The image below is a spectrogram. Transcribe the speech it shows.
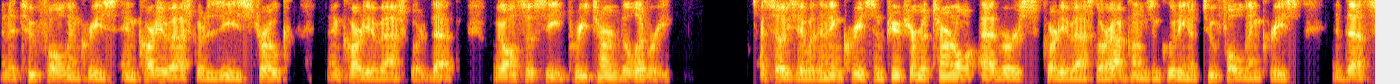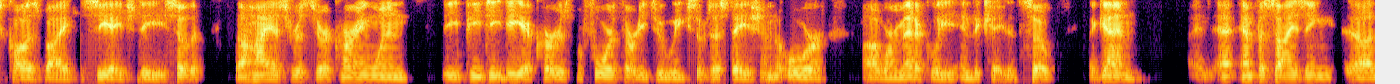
and a twofold increase in cardiovascular disease, stroke, and cardiovascular death. We also see preterm delivery associated with an increase in future maternal adverse cardiovascular outcomes, including a twofold increase in deaths caused by CHD. So the, the highest risks are occurring when the PTD occurs before 32 weeks of gestation or uh, were medically indicated. So again, emphasizing uh,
